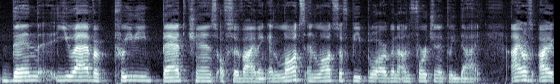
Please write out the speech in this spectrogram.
then you have a pretty bad chance of surviving, and lots and lots of people are gonna unfortunately die. I I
